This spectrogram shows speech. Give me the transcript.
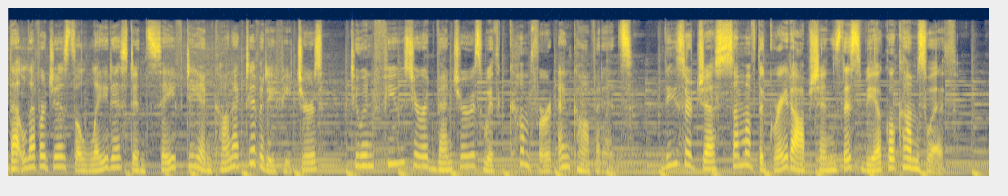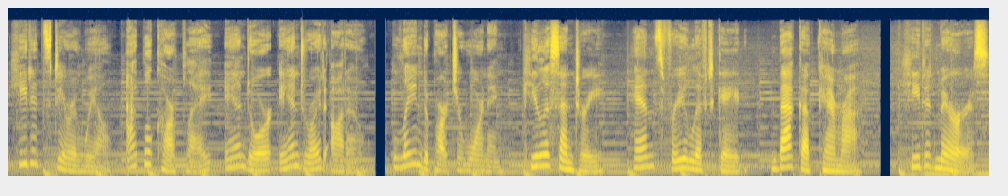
that leverages the latest in safety and connectivity features to infuse your adventures with comfort and confidence. These are just some of the great options this vehicle comes with. Heated steering wheel, Apple CarPlay and or Android Auto, lane departure warning, keyless entry, hands-free liftgate, backup camera, heated mirrors,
